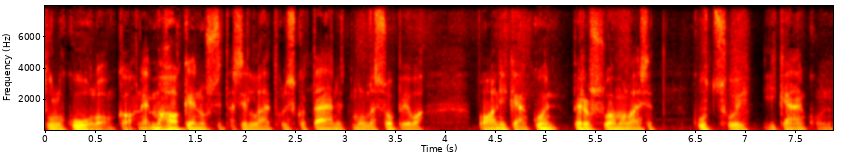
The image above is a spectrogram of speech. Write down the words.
tullut kuuloonkaan. En mä hakenut sitä sillä että olisiko tämä nyt mulle sopiva, vaan ikään kuin perussuomalaiset kutsui ikään kuin,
